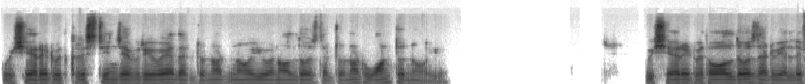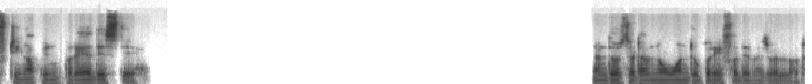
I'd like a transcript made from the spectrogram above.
We share it with Christians everywhere that do not know you and all those that do not want to know you. We share it with all those that we are lifting up in prayer this day. And those that have no one to pray for them as well, Lord.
